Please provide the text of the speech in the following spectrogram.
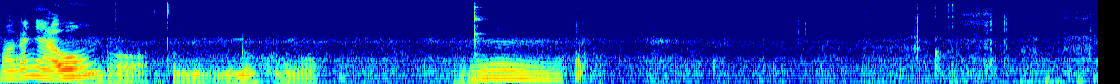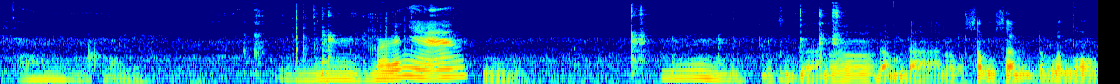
Mời cả nhà uống. đúng rồi Thư dùng một miếng nước rất là ngon Ừ. Mày đi. Ừ. Mời cả nhà ăn. ừ. Ừ. nước thịt gà nó đậm đà nó sống sánh rất là ngon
